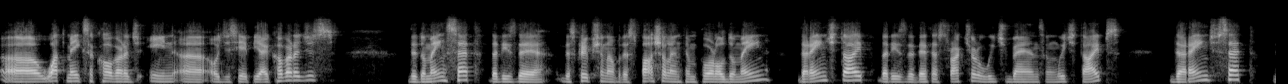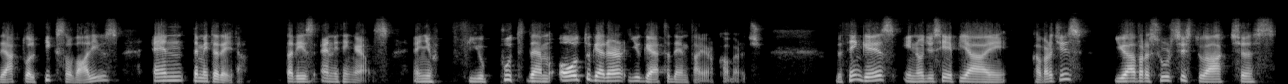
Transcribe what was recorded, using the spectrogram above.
uh, what makes a coverage in uh, OGC API coverages? The domain set, that is the description of the spatial and temporal domain, the range type, that is the data structure, which bands and which types, the range set, the actual pixel values, and the metadata, that is anything else. And if you put them all together, you get the entire coverage. The thing is, in OGC API coverages, you have resources to access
